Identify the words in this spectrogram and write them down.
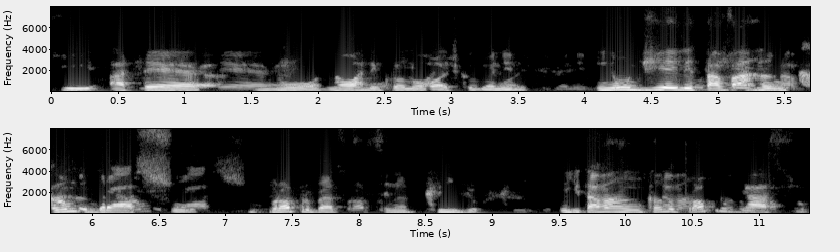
que até no- na ordem cronológica do anime, em um dia ele tava arrancando o braço, o próprio braço, cena é incrível. Ele tava arrancando o próprio braço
